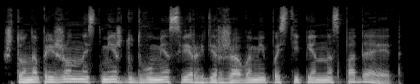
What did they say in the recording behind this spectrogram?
что напряженность между двумя сверхдержавами постепенно спадает,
